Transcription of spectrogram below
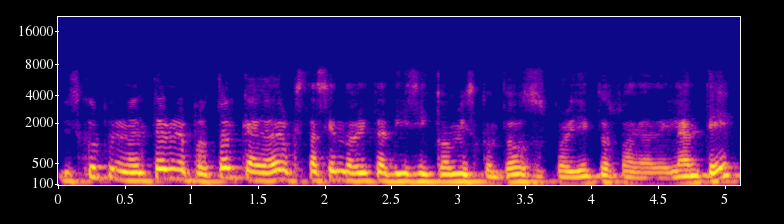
disculpen el término, pero todo el cagadero que está haciendo ahorita DC Comics con todos sus proyectos para adelante,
